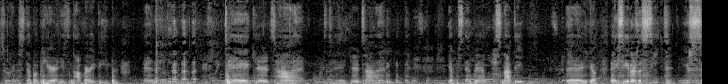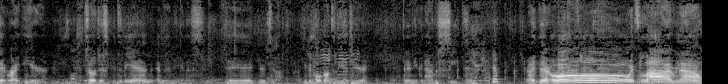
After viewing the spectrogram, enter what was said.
So we're going to step up here, and it's not very deep. And take your time. Oh take your time. Yep, step in. It's not deep. There you go. Now you see there's a seat. You sit right here. So just get to the end, and then you're going to take your time. You can hold on to the edge here, and then you can have a seat. Yep. Right there. Oh, it's live now.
